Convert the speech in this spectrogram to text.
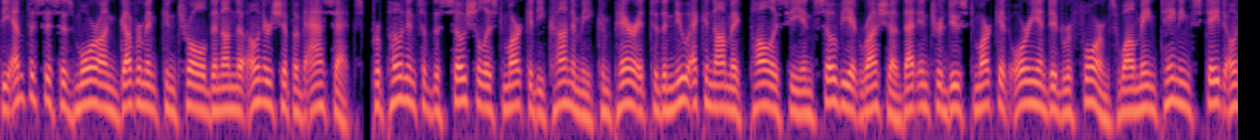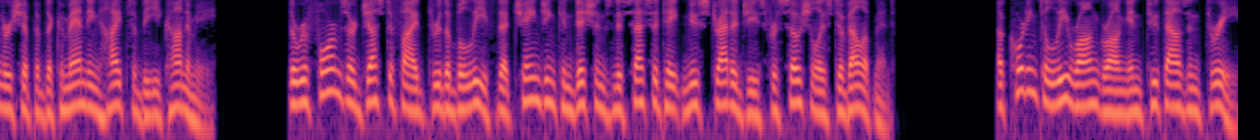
the emphasis is more on government control than on the ownership of assets. Proponents of the socialist market economy compare it to the new economic policy in Soviet Russia that introduced market oriented reforms while maintaining state ownership of the commanding heights of the economy. The reforms are justified through the belief that changing conditions necessitate new strategies for socialist development. According to Li Rongrong in 2003,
